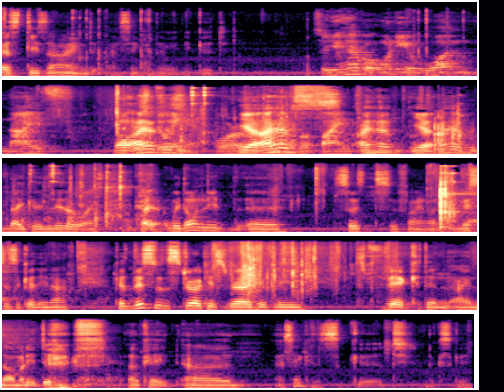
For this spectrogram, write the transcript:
as designed. I think that would be good. So you have only one knife Oh, I have doing this- it, or yeah, I have, fine I have, yeah, I have like a little one, Okay. but we don't need uh, so so fine one. This Yeah. is good enough Yeah. because this stroke is relatively thick than I normally do. Okay. okay, uh, I think it's good. Looks good.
